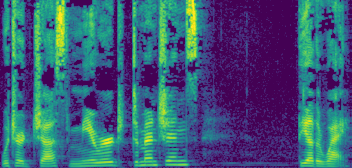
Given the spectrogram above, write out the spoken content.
which are just mirrored dimensions the other way.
